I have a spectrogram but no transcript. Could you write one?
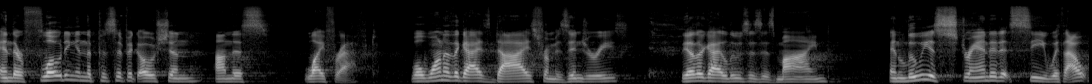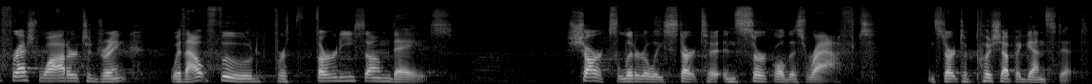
and they're floating in the Pacific Ocean on this life raft. Well, one of the guys dies from his injuries, the other guy loses his mind, and Louis is stranded at sea without fresh water to drink, without food for 30 some days sharks literally start to encircle this raft and start to push up against it.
